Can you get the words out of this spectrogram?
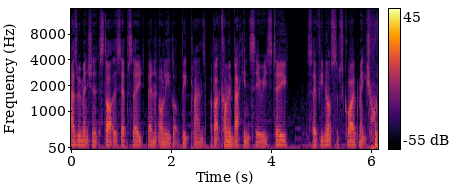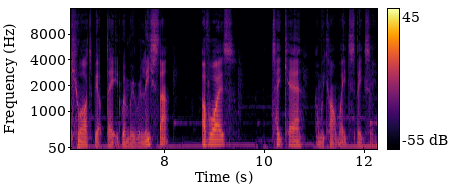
As we mentioned at the start of this episode, Ben and Ollie got big plans about coming back in series 2, So if you're not subscribed, make sure you are to be updated when we release that. Otherwise, take care and we can't wait to speak soon.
